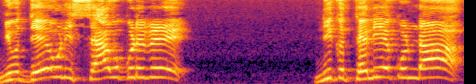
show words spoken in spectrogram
నువ్వు దేవుని సేవకుడివి. నీకు తెలియకుండా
